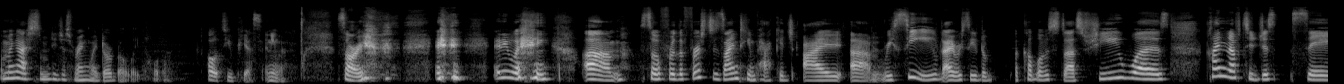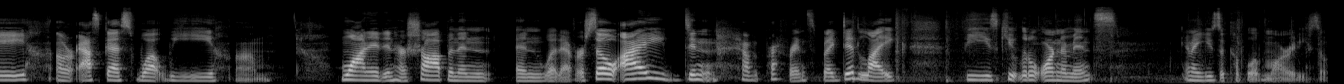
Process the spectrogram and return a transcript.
Oh my gosh, somebody just rang my doorbell. Wait, hold on. Oh, it's UPS. Anyway, sorry. anyway, um, so for the first design team package I um, received, I received a, a couple of stuff. She was kind enough to just say or ask us what we um, wanted in her shop, and then and whatever. So I didn't have a preference, but I did like these cute little ornaments and I used a couple of them already. So,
